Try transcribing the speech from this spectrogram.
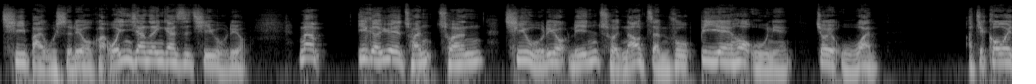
七百五十六块，我印象中应该是七五六。那一个月存存七五六零存，然后整付，毕业后五年就有五万。啊，这个位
